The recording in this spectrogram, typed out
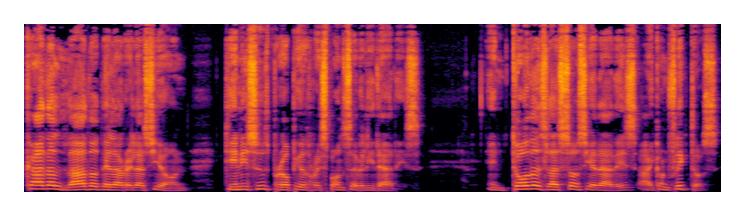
cada lado de la relación tiene sus propias responsabilidades. En todas las sociedades hay conflictos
